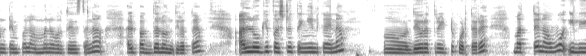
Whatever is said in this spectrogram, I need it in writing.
ಒಂದು ಟೆಂಪಲ್ ಅಮ್ಮನವ್ರ ದೇವಸ್ಥಾನ ಅಲ್ಲಿ ಪಕ್ಕದಲ್ಲಿ ಒಂದಿರುತ್ತೆ ಅಲ್ಲೋಗಿ ಫಸ್ಟು ತೆಂಗಿನಕಾಯಿನ ದೇವ್ರ ಹತ್ರ ಇಟ್ಟು ಕೊಡ್ತಾರೆ. ಮತ್ತು ನಾವು ಇಲ್ಲಿ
